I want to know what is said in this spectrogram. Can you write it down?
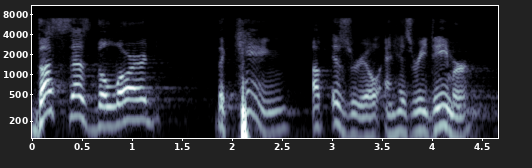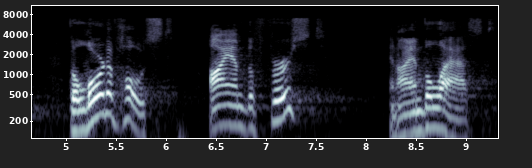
Thus says the Lord, the King of Israel and his Redeemer, the Lord of hosts, I am the first and I am the last.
